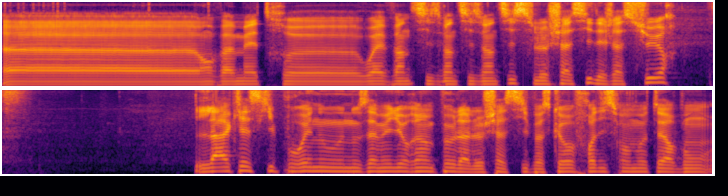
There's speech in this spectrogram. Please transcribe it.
Euh, on va mettre euh, ouais 26, 26, 26. Le châssis déjà sûr. Là, qu'est-ce qui pourrait nous, améliorer un peu là le châssis? Parce que refroidissement moteur, bon,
